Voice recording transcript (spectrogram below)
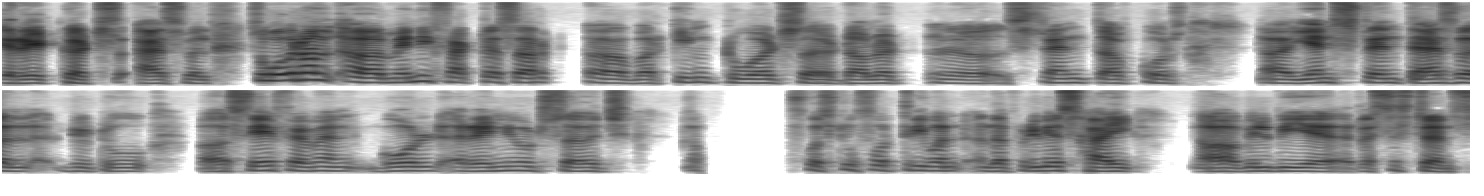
rate cuts as well. So overall, uh, many factors are uh, working towards uh, dollar strength, of course, yen strength as well due to safe haven gold renewed surge. Of course, 2431, the previous high, will be a resistance.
